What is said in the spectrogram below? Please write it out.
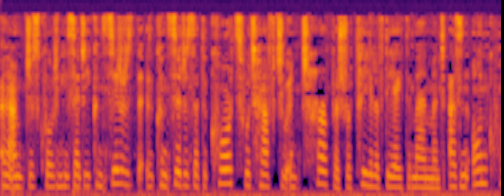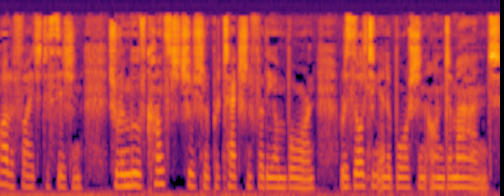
and I'm just quoting, he said he considers, th- considers that the courts would have to interpret repeal of the Eighth Amendment as an unqualified decision to remove constitutional protection for the unborn, resulting in abortion on demand.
